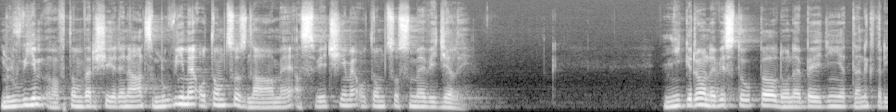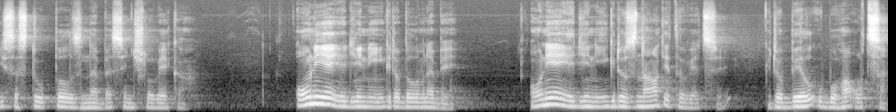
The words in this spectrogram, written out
mluvím, v tom verši 11, mluvíme o tom, co známe a svědčíme o tom, co jsme viděli. Nikdo nevystoupil do nebe jedině ten, který se stoupil z nebe, syn člověka. On je jediný, kdo byl v nebi. On je jediný, kdo zná tyto věci, kdo byl u Boha Otce.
